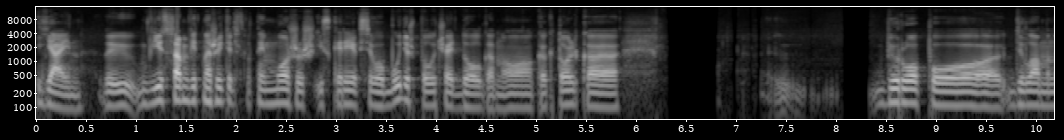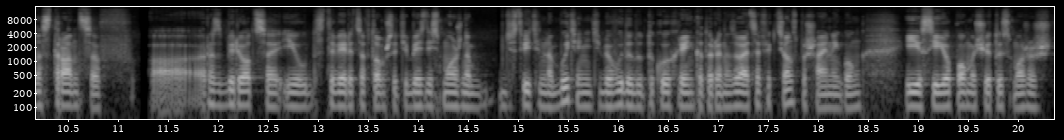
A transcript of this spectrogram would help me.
яин. Сам вид на жительство ты можешь и, скорее всего, будешь получать долго, но как только бюро по делам иностранцев а, разберется и удостоверится в том, что тебе здесь можно действительно быть, они тебе выдадут такую хрень, которая называется Affektionsbescheinigung, и с ее помощью ты сможешь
